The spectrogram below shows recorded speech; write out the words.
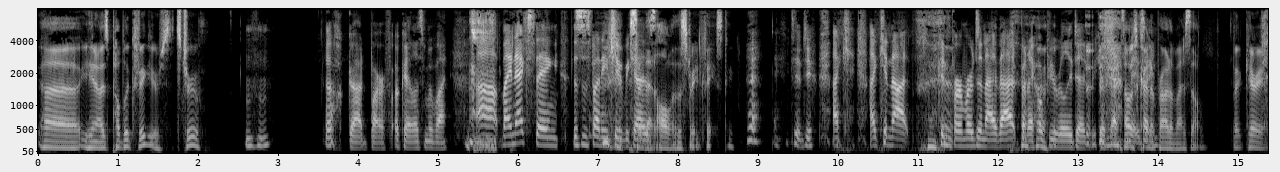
uh, you know, as public figures. It's true. Oh God, barf. Okay, let's move on. Uh, my next thing. This is funny too Said because that all with a straight face, too. Did you? I, can, I cannot confirm or deny that, but I hope you really did because that's I was kind of proud of myself, but carry on.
